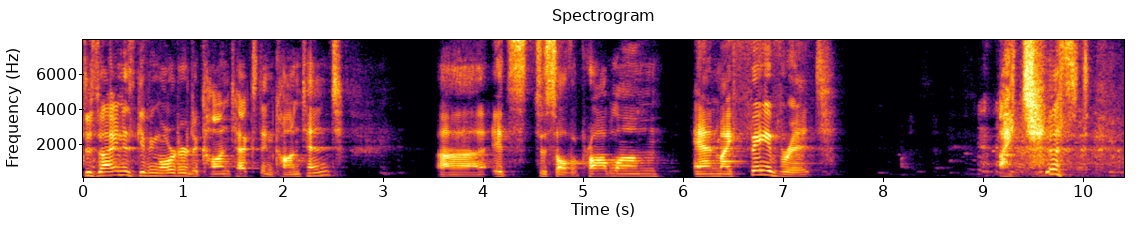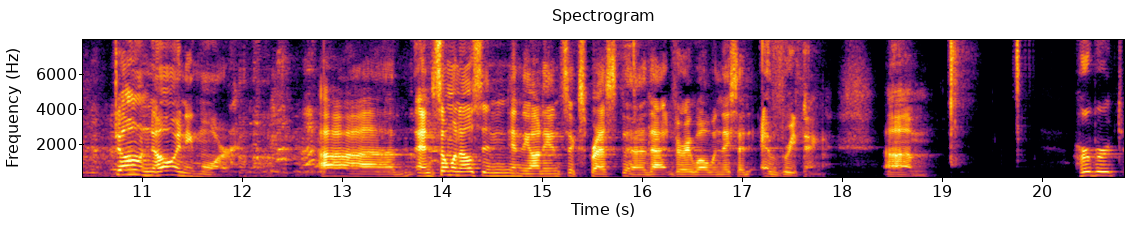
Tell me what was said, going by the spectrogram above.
design is giving order to context and content. Uh, it's to solve a problem, And my favorite, I just don't know anymore. Uh, and someone else in, in the audience expressed uh, that very well when they said everything. Um, Herbert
